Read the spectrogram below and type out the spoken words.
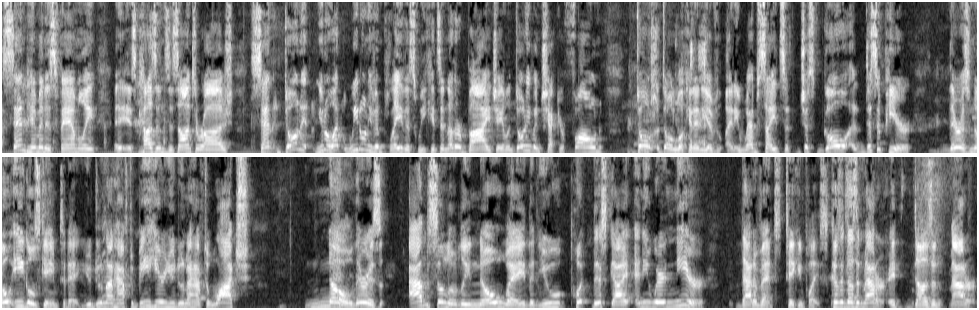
Send him and his family, his cousins, his entourage. Send. Don't. You know what? We don't even play this week. It's another bye, Jalen. Don't even check your phone. Don't don't look at any of any websites. Just go disappear. There is no Eagles game today. You do not have to be here. You do not have to watch. No, there is absolutely no way that you put this guy anywhere near that event taking place because it doesn't matter. It doesn't matter.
